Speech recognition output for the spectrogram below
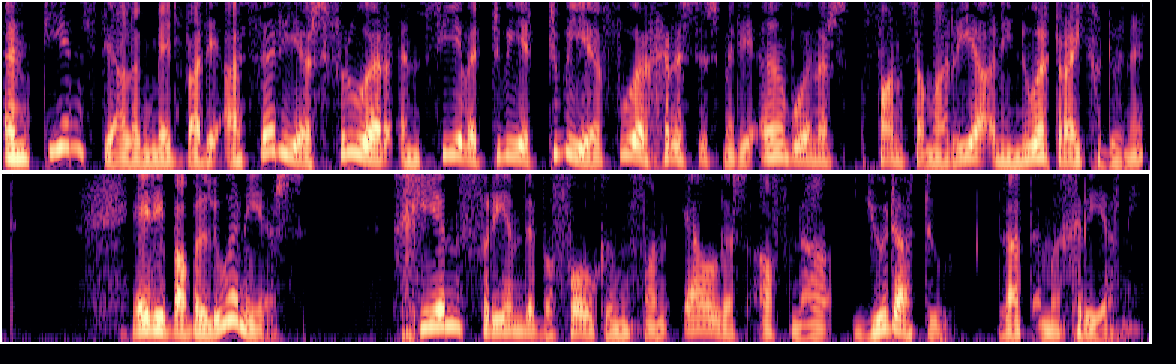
In teenstelling met wat die Assiriërs vroeër in 722 voor Christus met die inwoners van Samaria in die Noordryk gedoen het, het die Babiloniërs geen vreemde bevolking van elders af na Juda toe laat immigreer nie.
